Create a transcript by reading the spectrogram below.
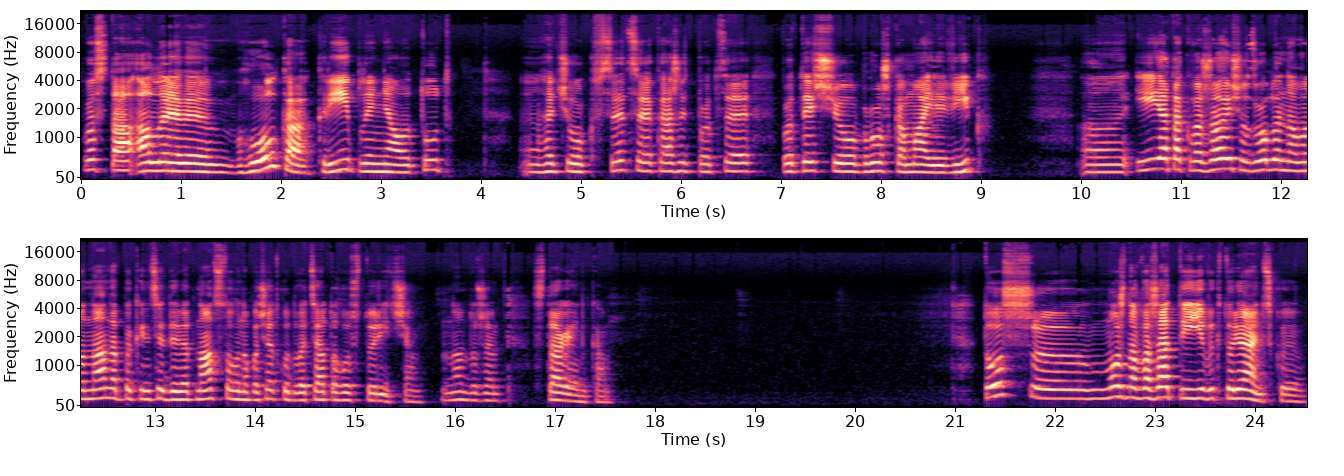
проста, але голка, кріплення, отут гачок, все це кажуть про, це, про те, що брошка має вік. Е, І я так вважаю, що зроблена вона наприкінці 19-го, на початку 20-го сторіччя. Вона дуже старенька. Тож, е, можна вважати її вікторіанською.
